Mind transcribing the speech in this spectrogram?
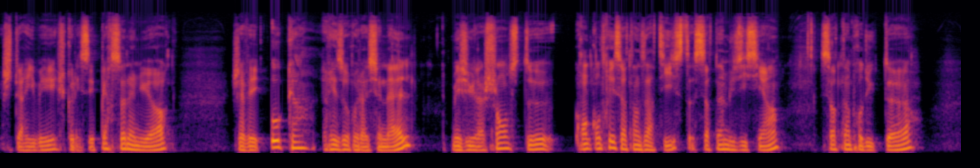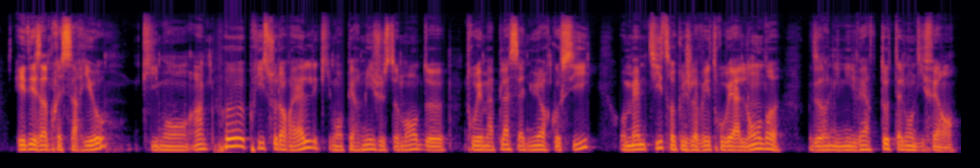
J'étais arrivé, je connaissais personne à New York. J'avais aucun réseau relationnel, mais j'ai eu la chance de rencontrer certains artistes, certains musiciens, certains producteurs et des impresarios qui m'ont un peu pris sous leur aile, qui m'ont permis justement de trouver ma place à New York aussi, au même titre que je l'avais trouvé à Londres, mais dans un univers totalement différent.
